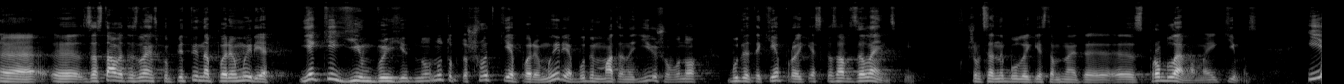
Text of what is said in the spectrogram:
е, е, заставити Зеленського піти на перемир'я, яке їм вигідно. Ну тобто швидке перемир'я. Будемо мати надію, що воно буде таке, про яке сказав Зеленський, щоб це не було якесь там, знаєте, е, з проблемами якимись. І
